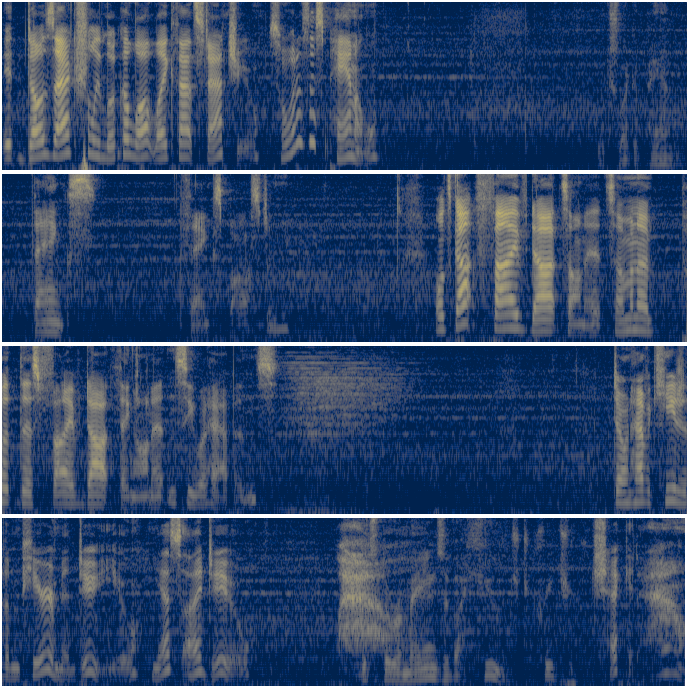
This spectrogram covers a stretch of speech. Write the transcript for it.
It does actually look a lot like that statue. So what is this panel? Looks like a panel. Thanks. Thanks, Boston. Well, it's got five dots on it, so I'm gonna put this five dot thing on it and see what happens. Don't have a key to the pyramid, do you? Yes, I do. Wow. It's the remains of a huge creature. Check it out.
